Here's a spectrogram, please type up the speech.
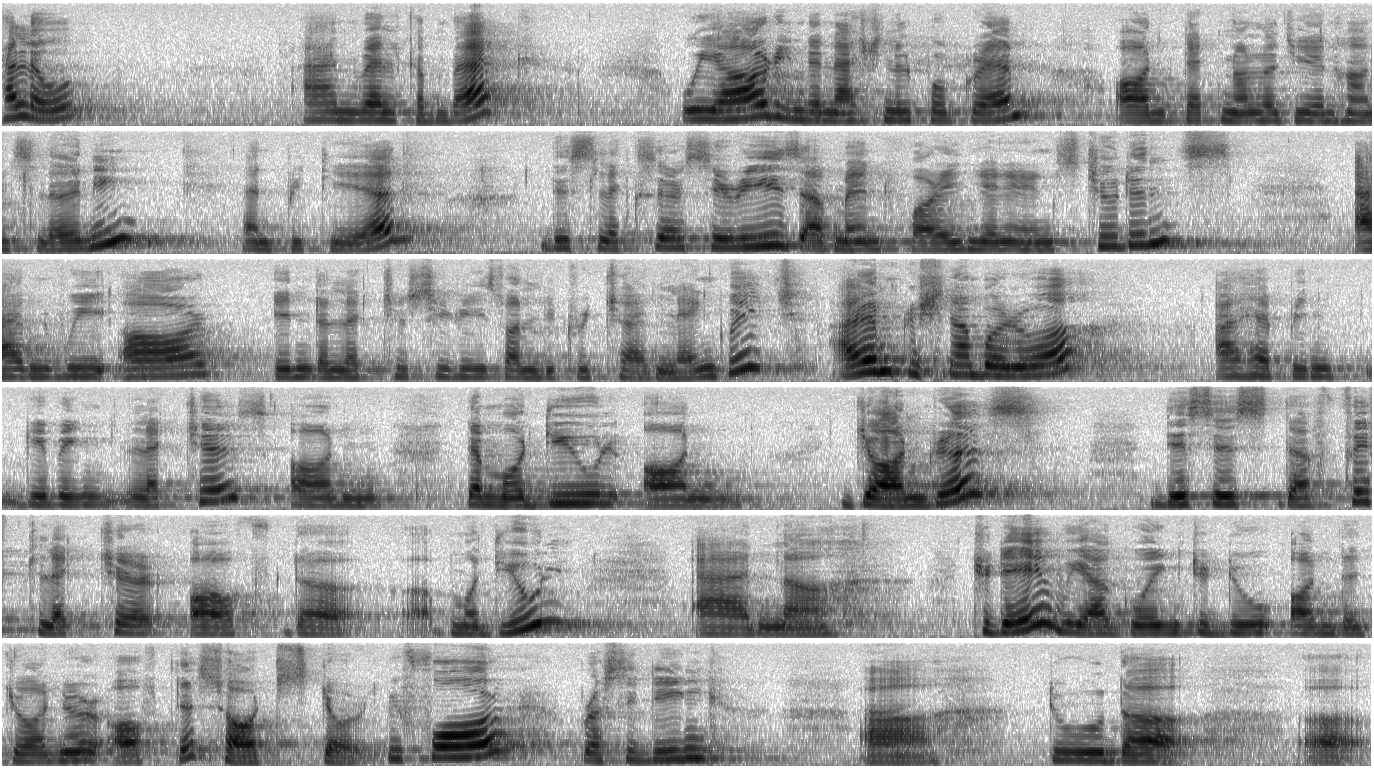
Hello and welcome back. We are in the national program on technology enhanced learning NPTEL. This lecture series are meant for engineering students and we are in the lecture series on literature and language. I am Krishna Barua. I have been giving lectures on the module on genres. This is the fifth lecture of the module and uh, today we are going to do on the genre of the short story. Before proceeding uh, to the uh,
